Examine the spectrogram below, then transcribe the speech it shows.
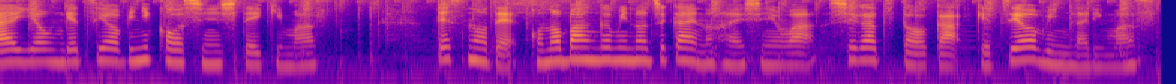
第4月曜日に更新していきます。ですのでこの番組の次回の配信は4月10日月曜日になります。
